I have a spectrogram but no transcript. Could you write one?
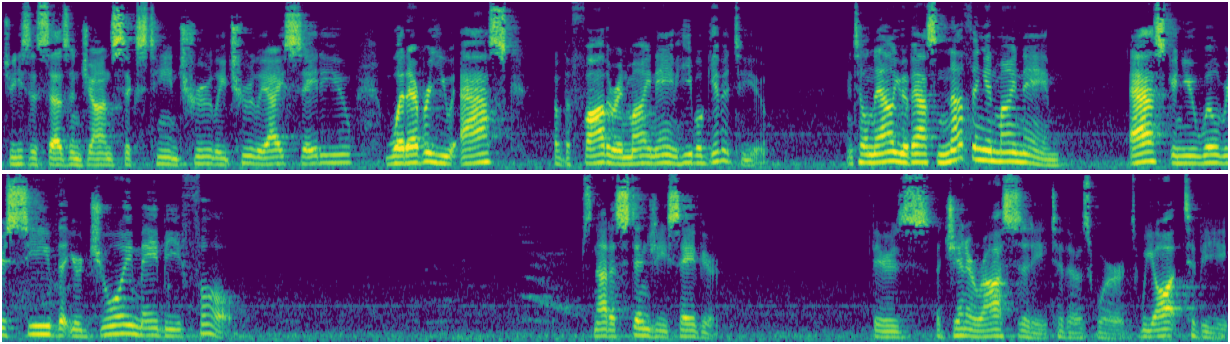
Jesus says in John 16, Truly, truly, I say to you, whatever you ask of the Father in my name, he will give it to you. Until now, you have asked nothing in my name. Ask and you will receive that your joy may be full. It's not a stingy Savior. There's a generosity to those words. We ought to be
